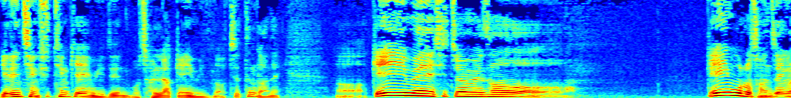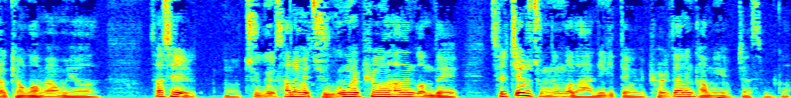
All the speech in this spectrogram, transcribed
1인칭 슈팅 게임이든 뭐 전략 게임이든 어쨌든 간에 어, 게임의 시점에서 게임으로 전쟁을 경험하면 사실 어, 죽음, 사람의 죽음을 표현하는 건데 실제로 죽는 건 아니기 때문에 별다른 감흥이 없지 않습니까?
